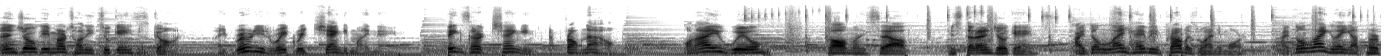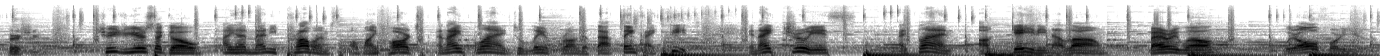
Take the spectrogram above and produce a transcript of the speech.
Angel Gamer 22 Games is gone. I really regret changing my name. Things are changing from now on. I will call myself Mr. Angel Games. I don't like having problems anymore. I don't like laying a per person. Two years ago, I had many problems on my part and I planned to learn from the bad things I did. And I drew it. I planned on getting along very well. We're all for you.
